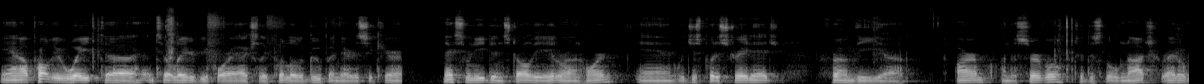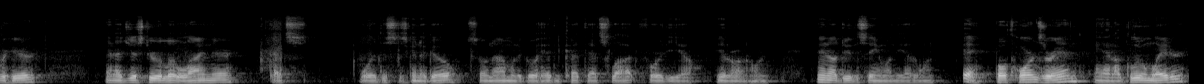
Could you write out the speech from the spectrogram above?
And I'll probably wait uh, until later before I actually put a little goop in there to secure them. Next we need to install the aileron horn, and we just put a straight edge from the uh, arm on the servo to this little notch right over here. And I just drew a little line there. That's where this is going to go. So now I'm going to go ahead and cut that slot for the uh, aileron horn. And I'll do the same on the other one. Okay, both horns are in and I'll glue them later.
